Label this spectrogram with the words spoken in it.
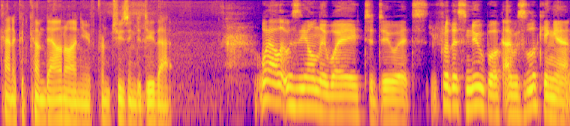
kind of could come down on you from choosing to do that. Well, it was the only way to do it. For this new book, I was looking at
